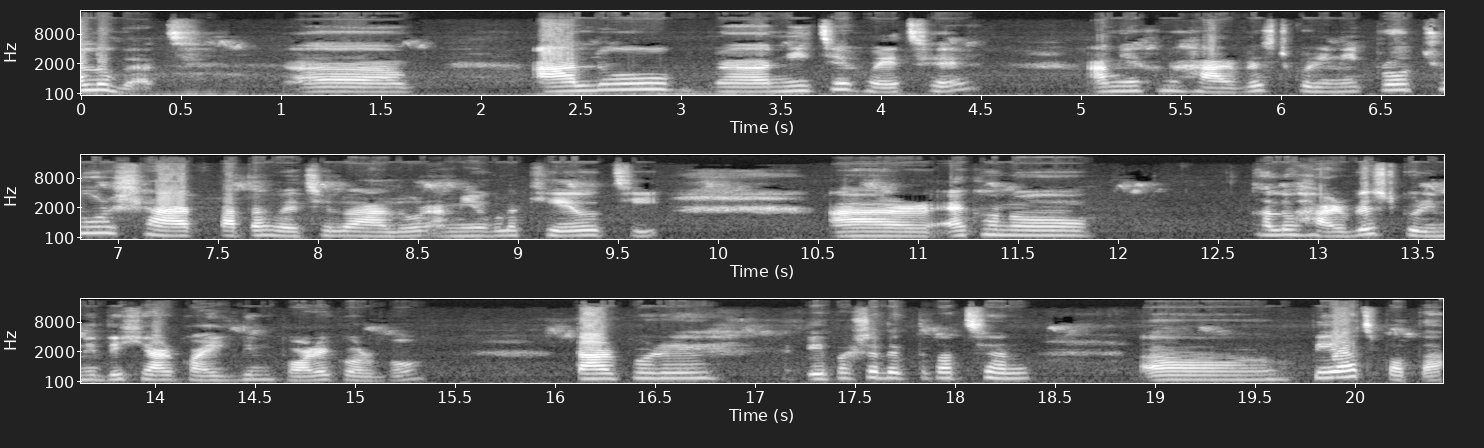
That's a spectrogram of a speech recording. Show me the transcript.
আলু গাছ। আলু নিচে হয়েছে। আমি এখন হারভেস্ট করিনি। প্রচুর শাক পাতা হয়েছিল আলুর, আমি ওগুলো খেয়েওছি। আর এখনও আলু হারভেস্ট করিনি, দেখি আর কয়েকদিন পরে করব। তারপরে এ পাশে দেখতে পাচ্ছেন পেঁয়াজ পাতা।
